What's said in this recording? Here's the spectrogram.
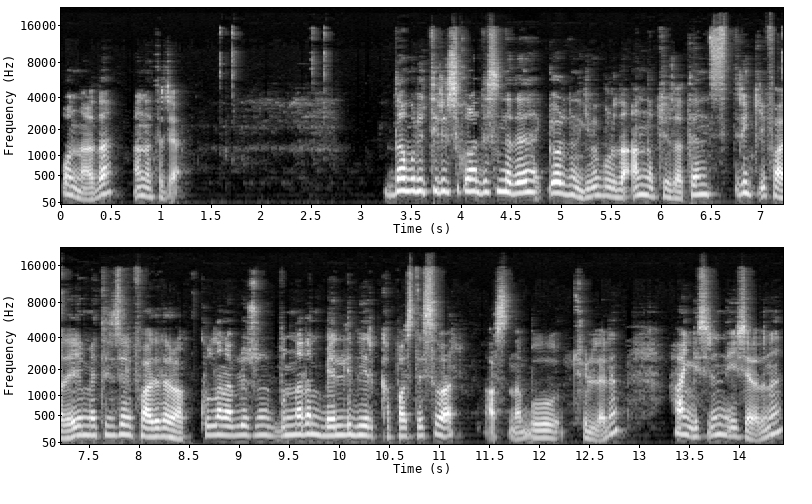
Onları da anlatacağım. W3 konuadresinde de gördüğünüz gibi burada anlatıyor zaten. String ifadeyi metinsel ifadeler olarak kullanabiliyorsunuz. Bunların belli bir kapasitesi var aslında bu türlerin. Hangisinin ne işe yaradığını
